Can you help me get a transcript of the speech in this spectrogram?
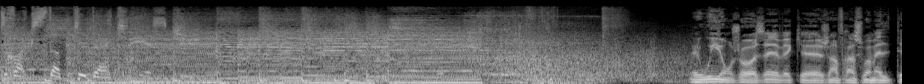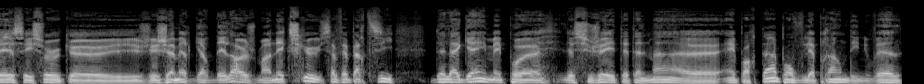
Truck Stop Québec. Ben oui, on jasait avec euh, Jean-François Maltais. C'est sûr que euh, j'ai jamais regardé l'heure. Je m'en excuse. Ça fait partie de la game, mais pas. Le sujet était tellement euh, important. Puis on voulait prendre des nouvelles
